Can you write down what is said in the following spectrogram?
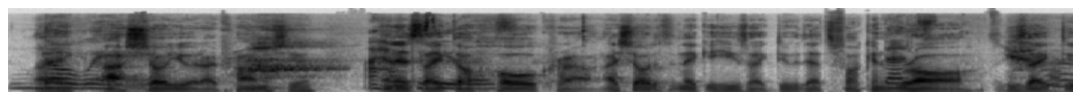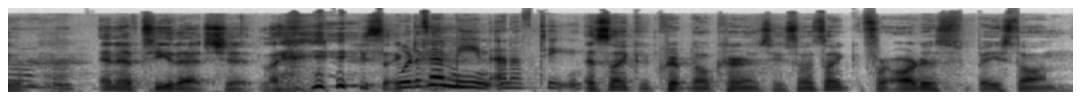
No way. I'll show you it. I promise you. I and it's like the this. whole crowd. I showed it to Nikki. He's like, dude, that's fucking That's- raw. He's like, dude, NFT that shit. Like, he's like, what does that mean, NFT? it's like a cryptocurrency. So it's like for artists based on,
